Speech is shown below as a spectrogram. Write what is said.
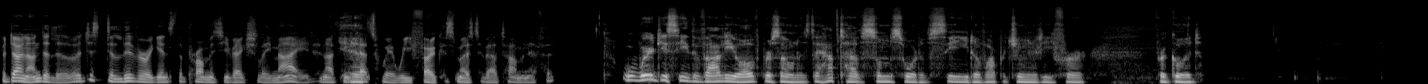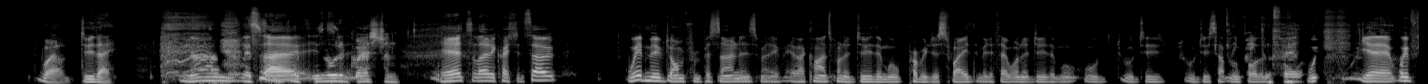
but don't under deliver. Just deliver against the promise you've actually made. And I think Yeah. that's where we focus most of our time and effort. Where do you see the value of personas? They have to have some sort of seed of opportunity for for good. Well, do they? No, it's, So it's a loaded question. Yeah, it's a loaded question. So we've moved on from personas. When if our clients want to do them, we'll probably dissuade them. But if they want to do them, we'll we'll, we'll do we'll do something for them. we, yeah, we've.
